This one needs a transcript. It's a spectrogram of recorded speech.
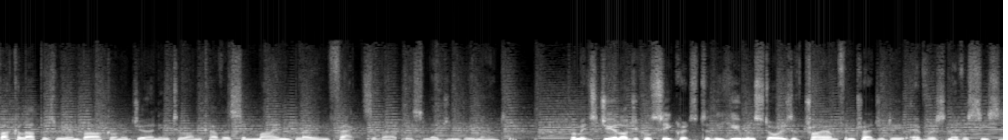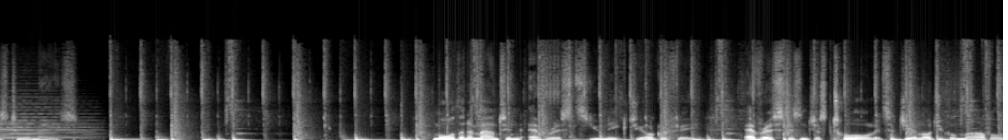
buckle up as we embark on a journey to uncover some mind-blowing facts about this legendary mountain. From its geological secrets to the human stories of triumph and tragedy, Everest never ceases to amaze. More than a mountain, Everest's unique geography. Everest isn't just tall, it's a geological marvel.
